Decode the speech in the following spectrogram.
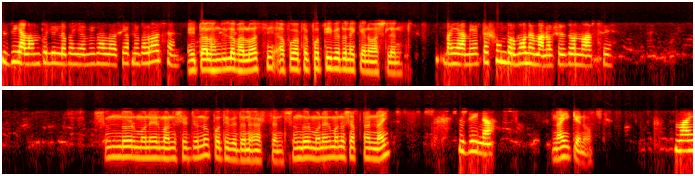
জি আলহামদুলিল্লাহ ভাই আমি ভালো আছি। আপনি ভালো আছেন? এই তো আলহামদুলিল্লাহ ভালো আছি। আপু আপনি প্রতিবেদনে কেন আসলেন? ভাই আমি একটা সুন্দর মনের মানুষের জন্য আসছি। সুন্দর মনের মানুষের জন্য প্রতিবেদনে আসছেন। সুন্দর মনের মানুষ আপনার নাই? জি না। নাই কেন? নাই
